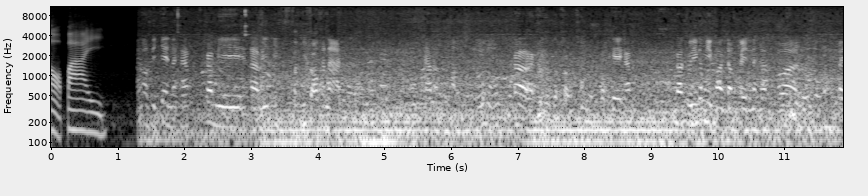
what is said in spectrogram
ต่อไป ออกซิเจนนะครับ ก็มีมีมีสองขนาดครับก็กับสองโอเคครับก็ตัวนี้ก็มีความจำเป็นนะครับ เพราะว่าไอ้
